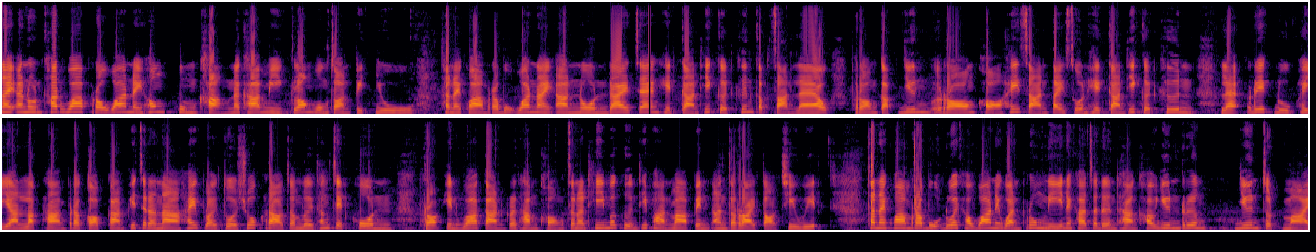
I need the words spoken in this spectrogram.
นายอนนท์คาดว่าเพราะว่าในห้องคุมขังนะคะ มีกล้องวงจรปิดอยู่ ทนายความระบุว่านายอานนท์ได้แจ้งเหตุการณ์ที่เกิดขึ้นกับศาลแล้ว พร้อมกับยื่นร้องขอให้ศาลไต่สวนเหตุการณ์ที่เกิดขึ้น และเรียกดูพยานหลักฐานประกอบการพิจารณาให้ปล่อยตัวชั่วคราวจำเลยทั้ง 7 คน เพราะเห็นว่าการกระทำของเจ้าหน้าที่เมื่อคืนที่ผ่านมาเป็นอันตรายต่อชีวิตทนายความระบุด้วยค่ะว่าในวันพรุ่งนี้นะคะจะเดินทางเข้ายื่นเรื่องยื่นจดหมาย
